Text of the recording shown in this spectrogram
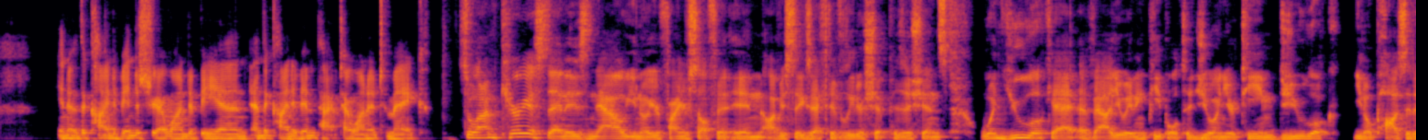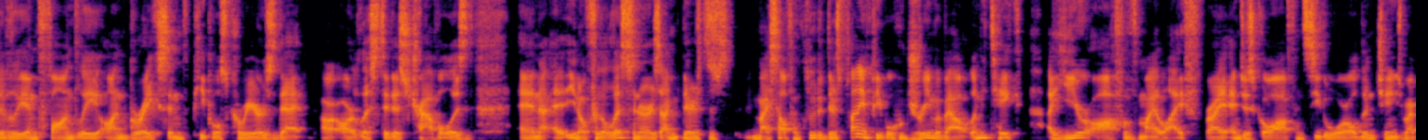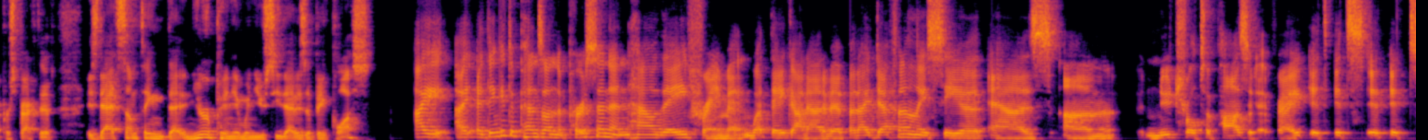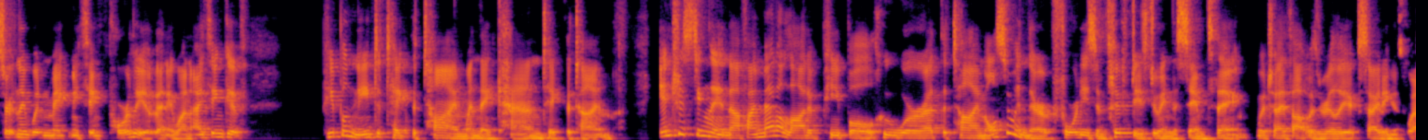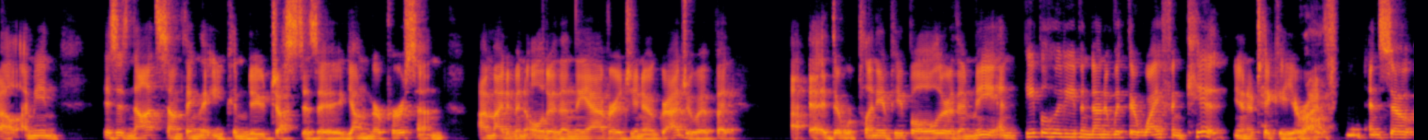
you know, the kind of industry I wanted to be in and the kind of impact I wanted to make. So what I'm curious then is now, you know, you find yourself in, in, obviously executive leadership positions. When you look at evaluating people to join your team, do you look, you know, positively and fondly on breaks in people's careers that are, are listed as travel? Is and uh, you know, for the listeners, I'm there's this, myself included. There's plenty of people who dream about let me take a year off of my life, right, and just go off and see the world and change my perspective. Is that something that, in your opinion, when you see that, is a big plus? I, I, think it depends on the person and how they frame it and what they got out of it. But I definitely see it as um, neutral to positive, right? It, it's it, it certainly wouldn't make me think poorly of anyone. I think if people need to take the time when they can take the time. Interestingly enough, I met a lot of people who were at the time also in their 40s and 50s doing the same thing, which I thought was really exciting as well. I mean, this is not something that you can do just as a younger person. I might have been older than the average, you know, graduate, but uh, uh, there were plenty of people older than me and people who had even done it with their wife and kid, you know, take a year right. off. And so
